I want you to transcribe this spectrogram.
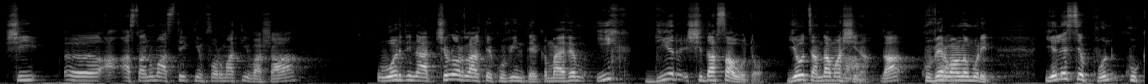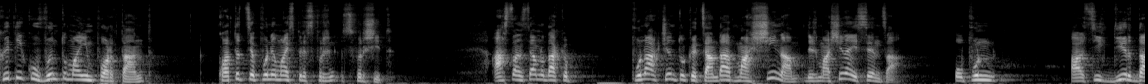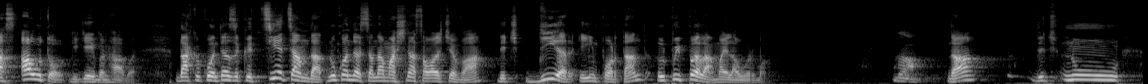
Și uh, a- asta numai strict informativ așa, ordinea celorlalte cuvinte, că mai avem ich, dir și das auto. Eu ți-am dat mașina, da? da? Cu verbul am lămurit. Ele se pun, cu cât e cuvântul mai important, cu atât se pune mai spre sfâr- sfârșit. Asta înseamnă dacă pun accentul că ți-am dat mașina, deci mașina e esența, o pun als ich dir das Auto gegeben habe. Dacă contează că ție ți-am dat, nu contează ți-am dat mașina sau altceva, deci dir e important, îl pui pe ăla mai la urmă. Da. Da? Deci nu...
